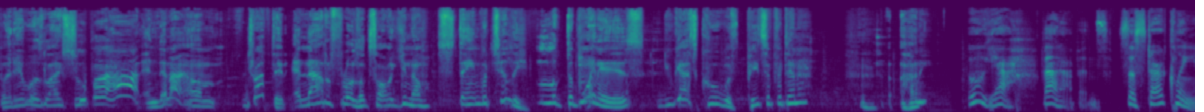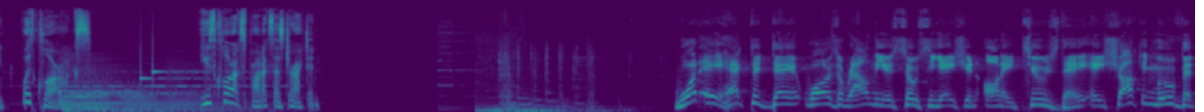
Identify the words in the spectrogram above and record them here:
but it was like super hot. And then I, um, dropped it, and now the floor looks all, you know, stained with chili. Look, the point is, you guys cool with pizza for dinner? honey? Ooh, yeah, that happens. So start clean with Clorox. Use Clorox products as directed. What a hectic day it was around the association on a Tuesday. A shocking move that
